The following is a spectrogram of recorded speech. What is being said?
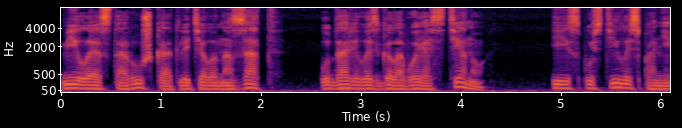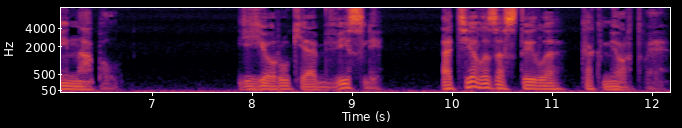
Милая старушка отлетела назад, ударилась головой о стену и спустилась по ней на пол. Ее руки обвисли, а тело застыло, как мертвое.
